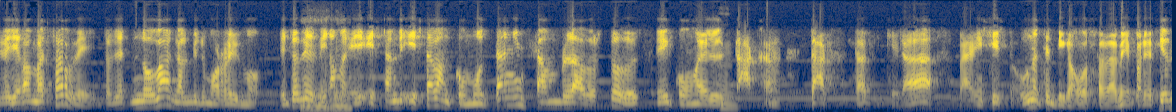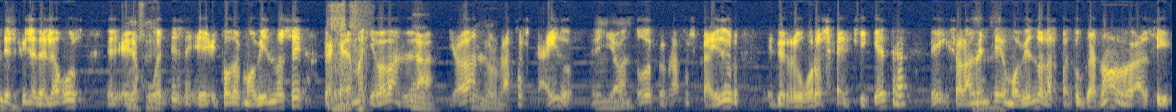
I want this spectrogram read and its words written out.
le llegan más tarde, entonces no van al mismo ritmo. Entonces, digamos, eh, están- estaban como tan ensamblados todos, eh, con el Mm. tac, tac, que era, insisto, una auténtica gozada. Me pareció un desfile de legos, eh, eh, de Sí. juguetes, eh, todos moviéndose, pero que además llevaban, la, Mm. llevaban los brazos caídos, eh, Ujú. llevaban todos los brazos caídos eh, de rigurosa etiqueta eh, y solamente moviendo las patucas, ¿no? Así,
